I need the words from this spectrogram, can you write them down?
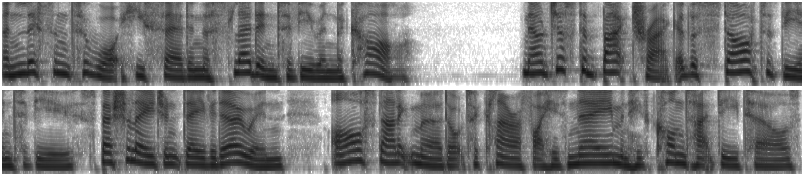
and listen to what he said in the SLED interview in the car. Now, just to backtrack, at the start of the interview, Special Agent David Owen asked Alex Murdaugh to clarify his name and his contact details,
